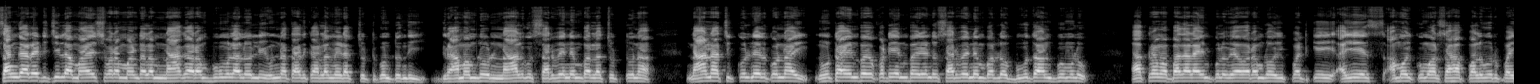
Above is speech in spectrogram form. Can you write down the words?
సంగారెడ్డి జిల్లా మహేశ్వరం మండలం నాగారం భూములలోని ఉన్నతాధికారుల మేడ చుట్టుకుంటుంది. గ్రామంలో నాలుగు సర్వే నెంబర్ల చుట్టూన నానా చిక్కులు నెలకొన్నాయి. నూట ఎనభై ఒకటి ఎనభై రెండు సర్వే నెంబర్లో భూదాన్ భూములు అక్రమ బదలాయింపుల వ్యవహారంలో ఇప్పటికీ ఐఏఎస్ అమోయ్ కుమార్ సహా పలువురుపై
